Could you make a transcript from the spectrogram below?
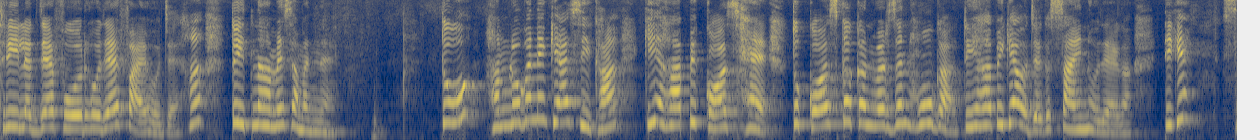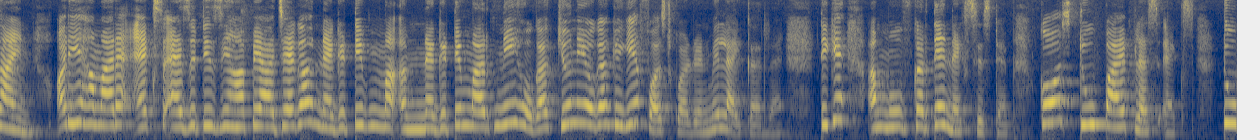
थ्री लग जाए फोर हो जाए फाइव हो जाए। हाँ तो इतना हमें समझना है। तो हम लोगों ने क्या सीखा कि यहाँ पे कॉस है तो कॉस का कन्वर्जन होगा तो यहाँ पे क्या हो जाएगा? साइन हो जाएगा, ठीक है? साइन और ये हमारा एक्स एज इट इज़ यहाँ पे आ जाएगा नेगेटिव नेगेटिव मार्क नहीं होगा। क्यों नहीं होगा? क्योंकि ये फ़र्स्ट क्वाड्रेंट में लाई कर रहा है, ठीक है? अब मूव करते हैं next step cos two pi plus X two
